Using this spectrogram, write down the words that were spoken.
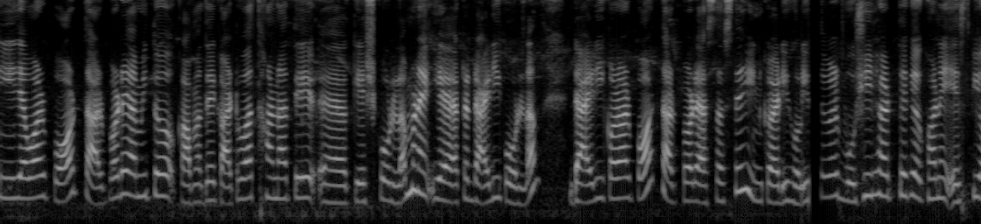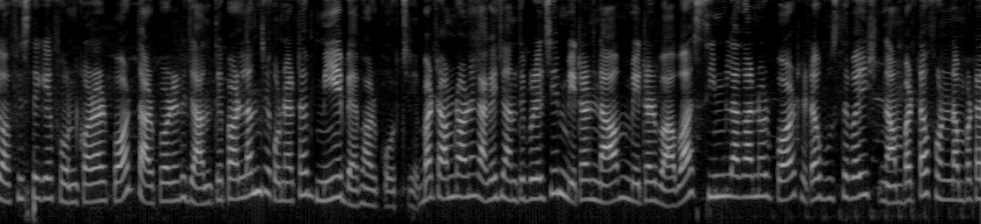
নিয়ে যাওয়ার পর তারপরে আমি তো আমাদের কাটোয়া থানাতে কেস করলাম। মানে ইয়ে একটা ডায়েরি করলাম। ডায়েরি করার পর তারপরে আস্তে আস্তে ইনকোয়ারি হলো। এবার বসিরহাট থেকে ওখানে এসপি অফিস থেকে ফোন করার পর তারপরে জানতে পারলাম যে কোনো একটা মেয়ে ব্যবহার করছে। বাট আমরা অনেক আগে জানতে পেরেছি মেয়েটার নাম, মেয়েটার বাবা সিম লাগানোর পর সেটাও বুঝতে পারি, নাম্বারটাও ফোন নাম্বারটা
